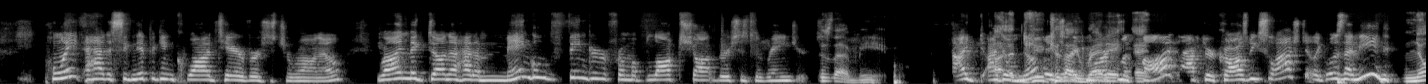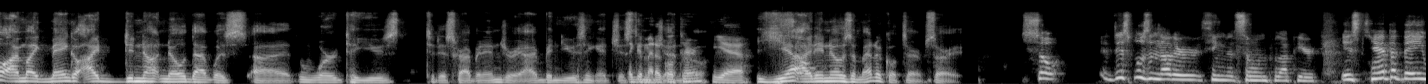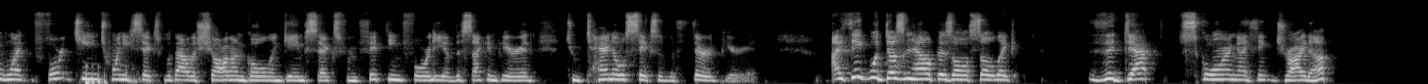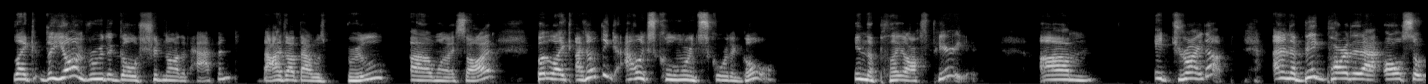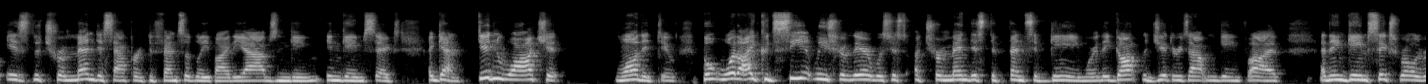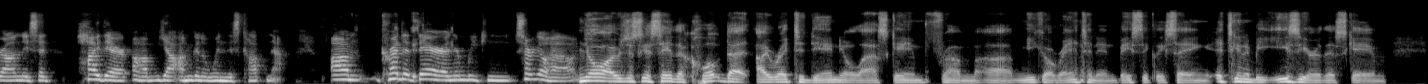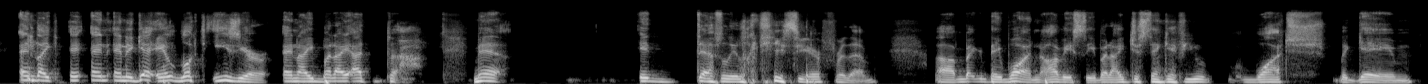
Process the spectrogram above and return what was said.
Point had a significant quad tear versus Toronto. Ryan McDonagh had a mangled finger from a block shot versus the Rangers. What does that mean? I, I don't uh, know because I read Mark it after Crosby slashed it. Like, what does that mean? No, I'm like mango. I did not know that was uh, the word to use to describe an injury. I've been using it just like a medical general. term. Yeah, yeah. So, I didn't know it was a medical term. Sorry. So this was another thing that someone put up here is Tampa Bay went 14-26 without a shot on goal in game 6 from 1540 of the second period to 1006 of the third period. I think what doesn't help is also like the depth scoring I think dried up. Like the Jan Rutta goal should not have happened. I thought that was brutal uh, when I saw it, but like I don't think Alex Killorn scored a goal in the playoffs period. Um, it dried up. And a big part of that also is the tremendous effort defensively by the Avs in game in game six. Again, didn't watch it, wanted to, but what I could see at least from there was just a tremendous defensive game where they got the jitters out in game five, and then game six rolled around. They said, "Hi there, um, yeah, I'm going to win this cup now." um, credit there, and then we can. Sorry, go ahead. No, I was just gonna say the quote that I read to Daniel last game from uh, Mikko Rantanen, basically saying it's gonna be easier this game, and like, and and again, it looked easier, and I, but I, I man, it definitely looked easier for them. Um, but they won, obviously, but I just think if you watch the game,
